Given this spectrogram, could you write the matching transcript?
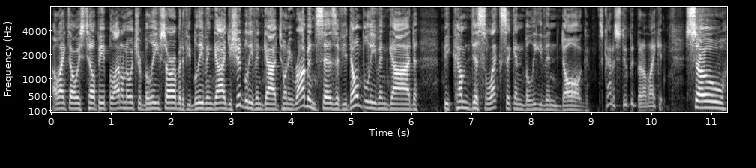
I like to always tell people, I don't know what your beliefs are, but if you believe in God, you should believe in God. Tony Robbins says, if you don't believe in God, become dyslexic and believe in dog. It's kind of stupid, but I like it. So,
